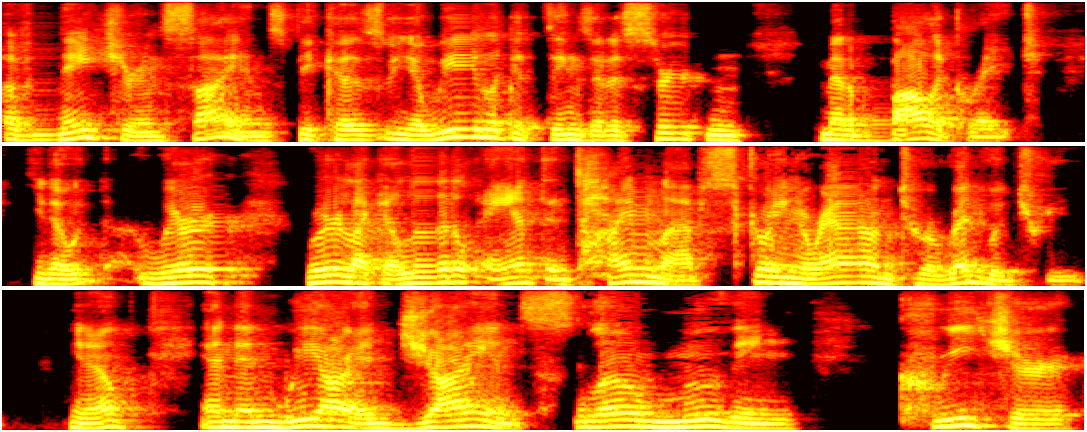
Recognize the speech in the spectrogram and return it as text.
of nature and science because you know we look at things at a certain metabolic rate. You know we're we're like a little ant in time lapse scurrying around to a redwood tree you know? And then we are a giant slow moving creature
